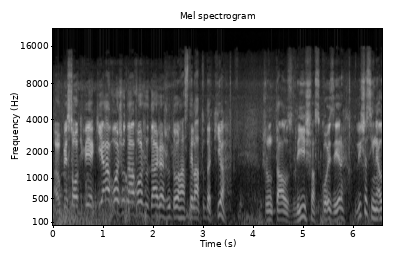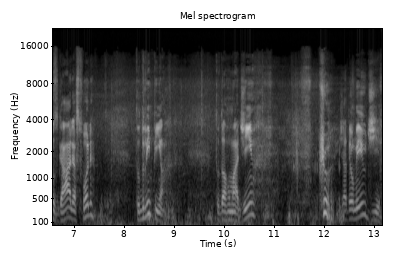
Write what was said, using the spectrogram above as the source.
Aí o pessoal que veio aqui, ah, vou ajudar, vou ajudar, já ajudou a rastelar tudo aqui, ó. Juntar os lixos, as coiseiras. Lixo assim, né? Os galhos, as folhas. Tudo limpinho, ó. Tudo arrumadinho. Já deu meio dia.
